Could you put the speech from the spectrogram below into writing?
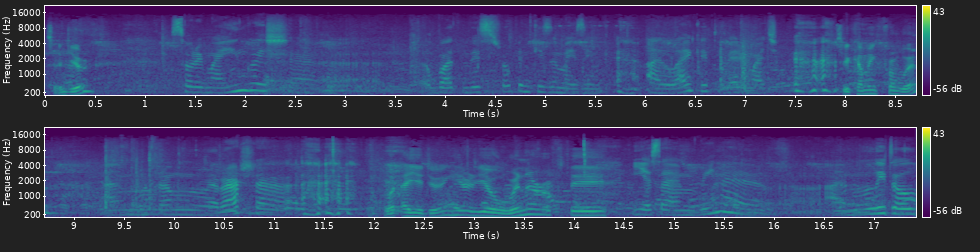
So, and you're? Sorry, my English, uh, but this shopping is amazing. I like it very much. So you're coming from where? I'm from Russia. What are you doing here? You're a winner of the... yes, I'm winner. I'm a little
